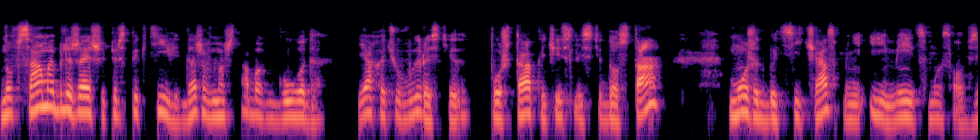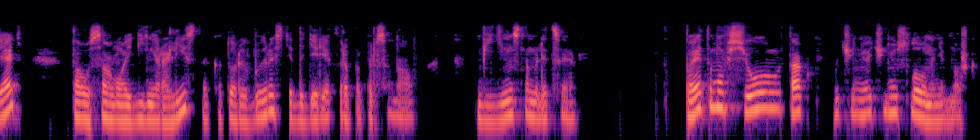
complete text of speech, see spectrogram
но в самой ближайшей перспективе, даже в масштабах года, я хочу вырасти по штатной численности до 100, может быть, сейчас мне и имеет смысл взять того самого генералиста, который вырастет до директора по персоналу в единственном лице. Поэтому все так очень-очень условно немножко.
